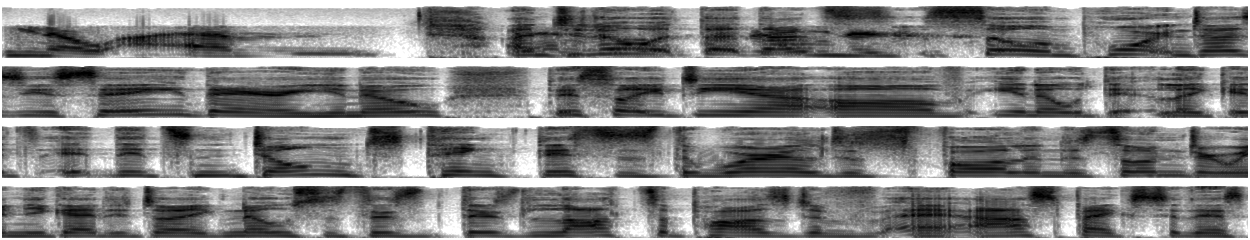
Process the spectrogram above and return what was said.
you know, um, and you know what? That, that's so important, as you say there. You know, this idea of you know, like it's it's don't think this is the world is falling asunder when you get a diagnosis. There's there's lots of positive uh, aspects to this.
